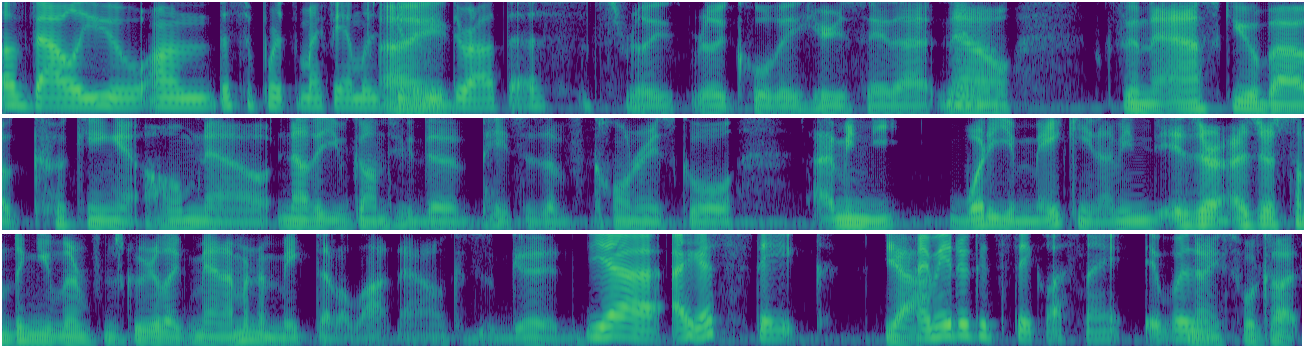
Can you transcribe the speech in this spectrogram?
a value on the support that my family's given me throughout this. It's really really cool to hear you say that. Now, I was going to ask you about cooking at home now. Now that you've gone through the paces of culinary school, I mean, what are you making? I mean, is there is there something you learned from school? You're like, man, I'm going to make that a lot now because it's good. Yeah, I guess steak. Yeah, I made a good steak last night. It was nice. What cut?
